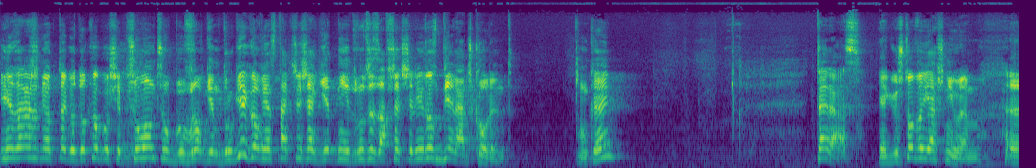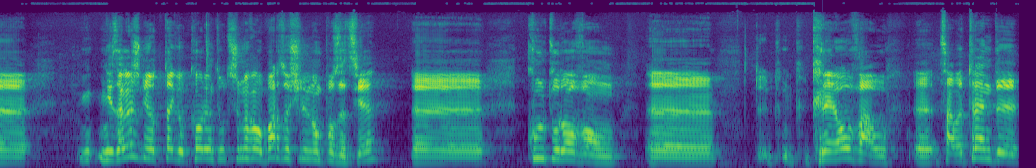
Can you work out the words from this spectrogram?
i niezależnie od tego, do kogo się przyłączył, był wrogiem drugiego, więc tak czy siak jedni i drudzy zawsze chcieli rozbierać Korynt. Okej? Teraz, jak już to wyjaśniłem, e, niezależnie od tego, Korynt utrzymywał bardzo silną pozycję e, kulturową, e, kreował e, całe trendy,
